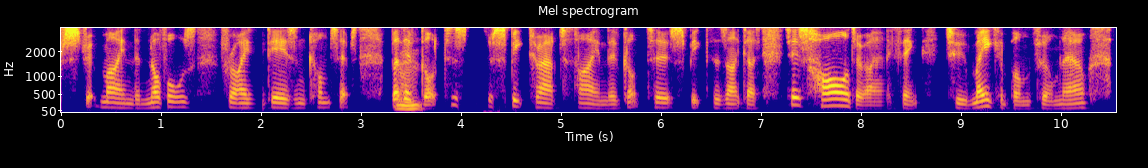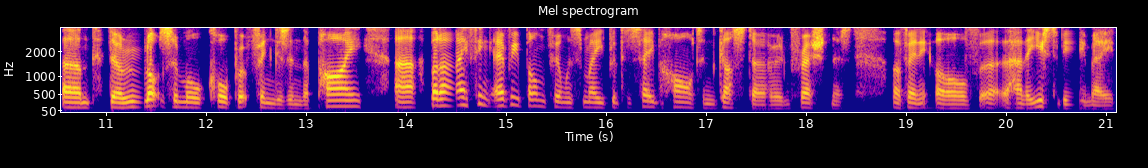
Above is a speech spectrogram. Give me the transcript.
strip mine the novels for ideas and concepts, but mm-hmm. they've got to, to, speak to our time. They've got to speak to the zeitgeist. So it's harder, I think, to make a Bond film now. Um, there are lots of more corporate fingers in the pie, uh, but I think every Bond film was made with the same heart and gusto and freshness of any of uh, how they used to be made.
